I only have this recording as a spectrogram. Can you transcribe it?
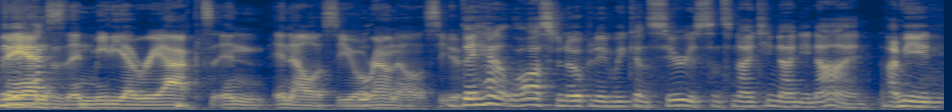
fans and media react in, in LSU, around LSU. They hadn't lost an opening weekend series since 1999. I mean,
